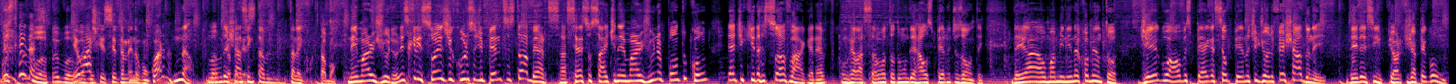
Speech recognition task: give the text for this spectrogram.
Gostei Foi boa, foi boa. Eu foi acho que você também não concorda? Não, vamos deixar beleza. assim que tá, tá legal. Tá bom. Neymar Júnior. Inscrições de curso de pênaltis estão abertas. Acesse o site neymarjunior.com e adquira a sua vaga, né? Com relação a todo mundo errar os pênaltis ontem. Daí uma menina comentou: Diego Alves pega seu pênalti de olho fechado, Ney. Dele assim, pior que já pegou um.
